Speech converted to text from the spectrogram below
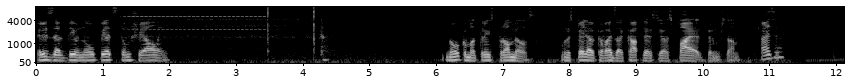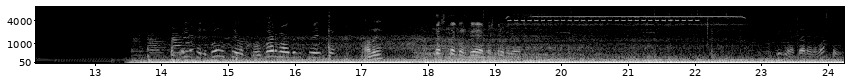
Ir izdzerta 2.05 tumšie aliņi. 0,3 promils. Un es pieļauju, ka vajadzēja kāpties, jo es paēdu pirms tam. Aiziet! Rītaļu policija, atkal pārbauda būs veikta. Labi. 6 sekundes jāja pa štrubinē. Izmēt dara no mašīnas.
